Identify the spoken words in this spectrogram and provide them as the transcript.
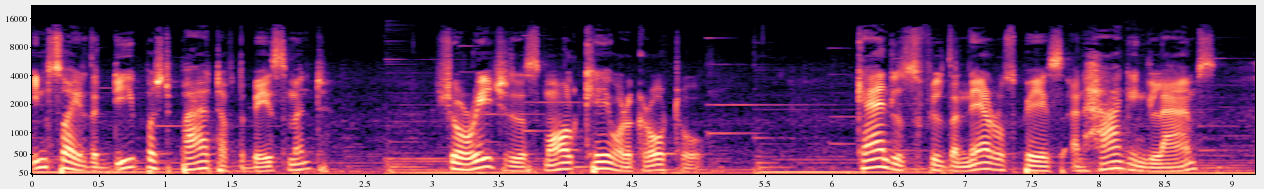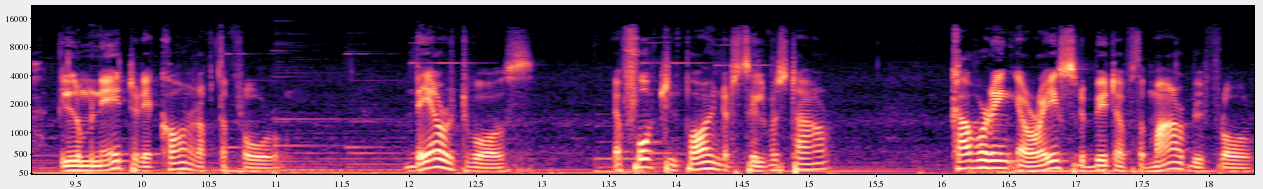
Inside the deepest part of the basement, she reached the small cave or grotto. Candles filled the narrow space and hanging lamps illuminated a corner of the floor. There it was, a 14 pointed silver star, covering a raised bit of the marble floor.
